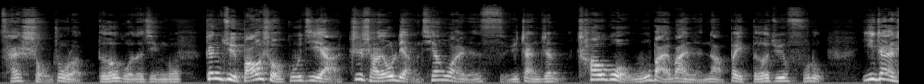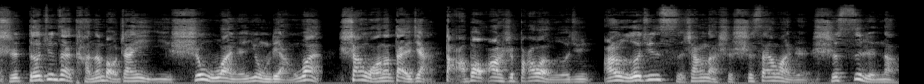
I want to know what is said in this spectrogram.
才守住了德国的进攻。根据保守估计啊，至少有两千万人死于战争，超过五百万人呢被德军俘虏。一战时，德军在坦能堡战役以十五万人用两万伤亡的代价打爆二十八万俄军，而俄军死伤呢是十三万人，十四人呢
